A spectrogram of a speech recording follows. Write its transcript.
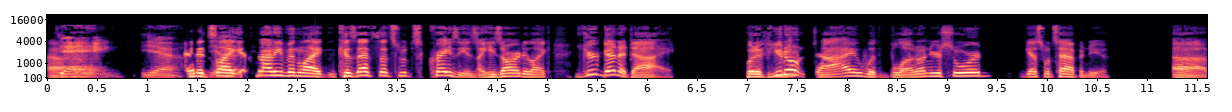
Uh, dang. Yeah, And it's Yeah, like it's not even like because that's that's what's crazy is like he's already like you're gonna die, but if you Mhm. don't die with blood on your sword, guess what's happened to you? Uh,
